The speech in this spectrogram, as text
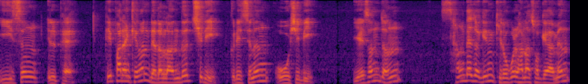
2승 1패. 피파 랭킹은 네덜란드 7위, 그리스는 52. 예선전 상대적인 기록을 하나 소개하면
